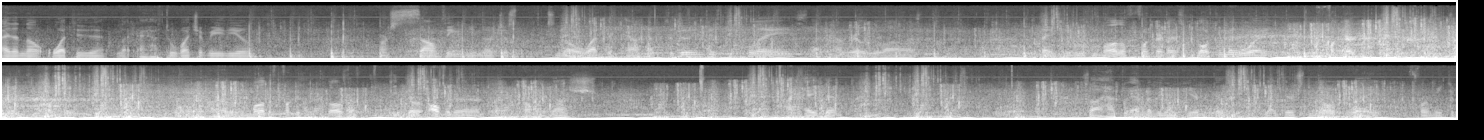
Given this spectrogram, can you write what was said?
I don't know what is it. Like, I have to watch a video or something, you know, just to know what the hell I have to do in this place. Like, I'm really lost. Thank you, this motherfucker that's blocking my way. Fucker. Fucker. Another motherfucker that closed the fucking door over there. Like, oh my gosh. I hate them. So I have to end the video here because like there's no way for me to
